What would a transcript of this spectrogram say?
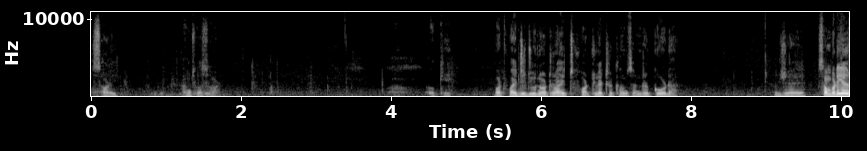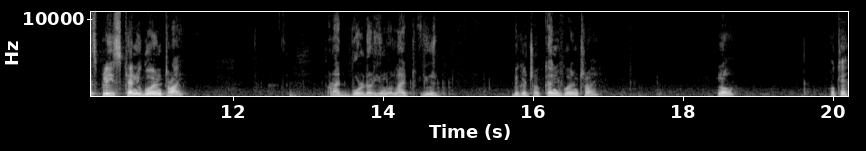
Sorry, I'm so sorry. Okay, but why did you not write what letter comes under coda? Somebody else, please. Can you go and try? Write bolder, you know, light. Use bigger chalk. Can you go and try? No. Okay.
